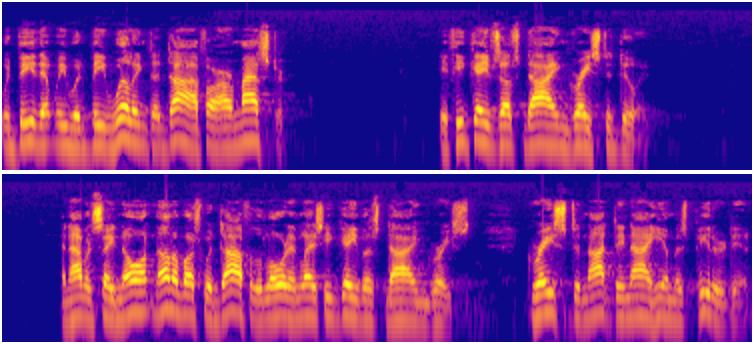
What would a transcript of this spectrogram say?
would be that we would be willing to die for our master if he gives us dying grace to do it. And I would say no, none of us would die for the Lord unless he gave us dying grace. Grace to not deny him as Peter did.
